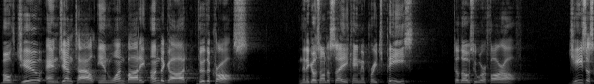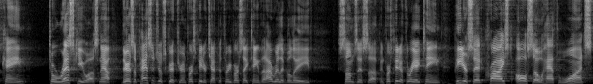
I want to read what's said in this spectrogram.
both Jew and Gentile in one body unto God through the cross. And then he goes on to say he came and preached peace to those who were far off. Jesus came to rescue us. Now, there's a passage of scripture in 1 Peter chapter 3 verse 18 that I really believe sums this up. In 1 Peter 3:18, Peter said, "Christ also hath once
